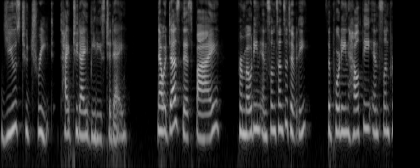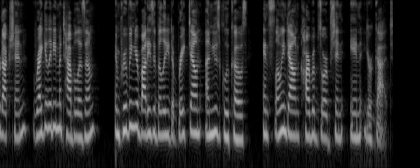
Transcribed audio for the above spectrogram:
used to treat type 2 diabetes today. Now, it does this by promoting insulin sensitivity, supporting healthy insulin production, regulating metabolism, improving your body's ability to break down unused glucose, and slowing down carb absorption in your gut.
